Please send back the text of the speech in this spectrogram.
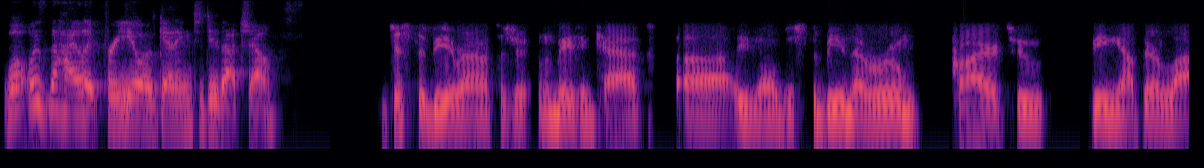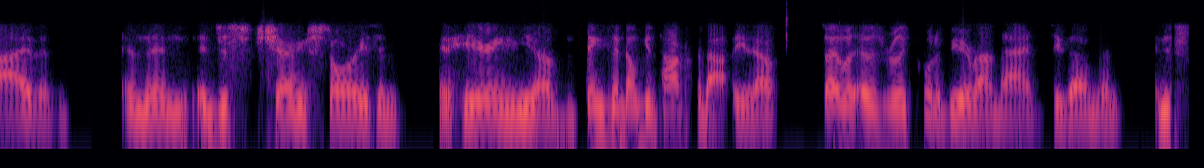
What was the highlight for you of getting to do that show? Just to be around such an amazing cast. Uh, you know, just to be in that room prior to being out there live, and and then and just sharing stories and and hearing you know things that don't get talked about. You know, so it was, it was really cool to be around that and see them and, and just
